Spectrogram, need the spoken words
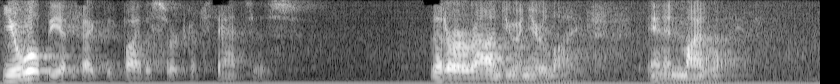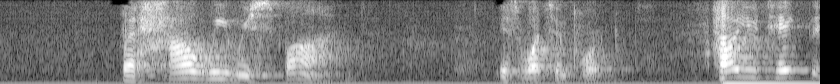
You will be affected by the circumstances that are around you in your life and in my life. But how we respond is what's important. How you take the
